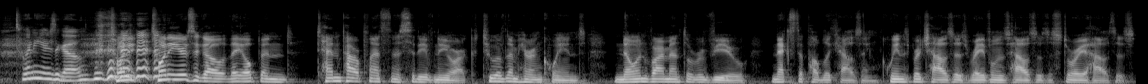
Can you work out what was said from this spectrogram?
20 years ago, 20, 20 years ago, they opened 10 power plants in the city of New York, two of them here in Queens, no environmental review, next to public housing Queensbridge houses, Ravenswood houses, Astoria houses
